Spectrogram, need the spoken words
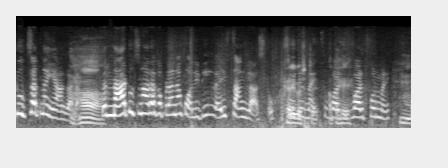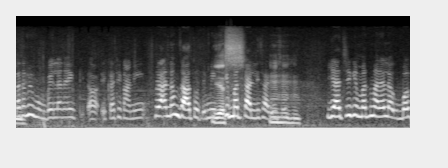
टुचत नाहीये अंगाला. हा. तर ना टुचणारा कपडा ना क्वालिटी वाईज चांगला असतो. खरी गोष्ट आहे. आता हे- वर्थ फॉर मनी. आता मी मुंबईला नाही एका ठिकाणी रॅन्डम जात होते. मी Yes. किंमत काढली हम्म, साडीची हम्म. याची किंमत मला लगभग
